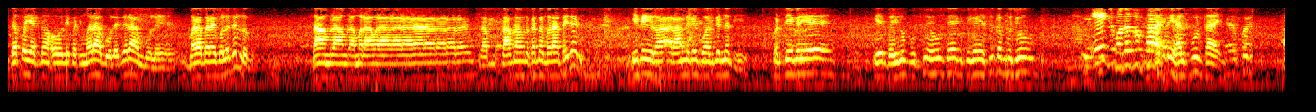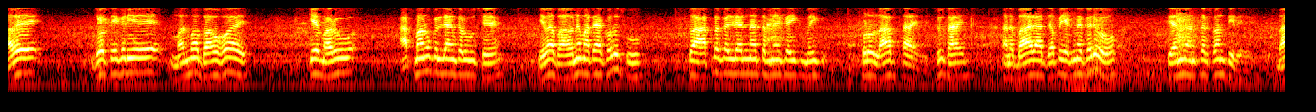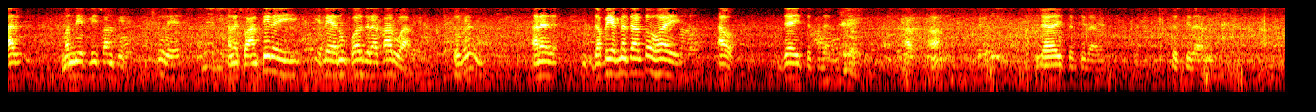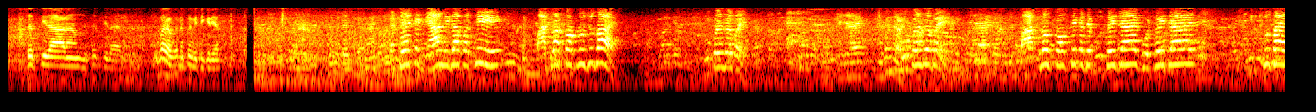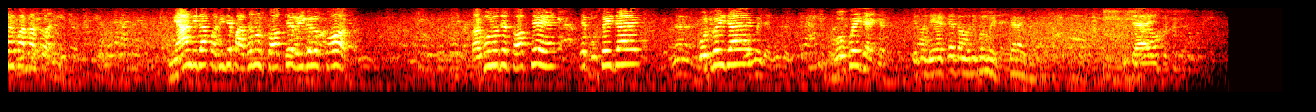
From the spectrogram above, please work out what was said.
જપ યજ્ઞ હોવો જોઈએ પછી મરા બોલે કે રામ બોલે મરા બરા બોલે છે ને લોકો રામ રામ રામ રામ રામ રામ રામ રામ રામ રામ રામ રામ રામ કરતા બરા થઈ જાય ને એ કઈ રામ ને કઈ બોધગઢ નથી પણ તે ઘડીએ એ ભાઈ નું પૂછવું એવું છે કે તે શું તમે પૂછ્યું? હેલ્પફુલ થાય. હવે જો તે ઘડીએ મનમાં ભાવ હોય કે મારું આત્માનું કલ્યાણ કરવું છે એવા ભાવને માટે આ કરું છું તો આત્મકલ્યાણના તમને કંઈક કંઈક થોડો લાભ થાય. શું થાય? અને બહાર આ જપ યજ્ઞ કર્યો તેનું અંતર શાંતિ રહે. બહાર મનની એટલી શાંતિ રહે. શું રહે? અને શાંતિ રહી એટલે એનું ફળ જરા સારું આવે. સમજ્યો ને? અને જપ યજ્ઞ ચાલતો હોય, આવો. જય સચિદાન? જય સચિદાનંદ. સચિદાનંદ. સચિદાનંદ સચિદાનંદ. બરાબર ને પ્રવૃત્તિ કરી જ્ઞાન લીધા પછી પાછલા સ્ટોકનું શું થાય? ભૂપેન્દ્રભાઈ. ભૂપેન્દ્રભાઈ પાછલો સ્ટોક છે કે જે ભૂસાઈ જાય ગોઠવાઈ જાય? શું થાય એનું પાછલા સ્ટોક જ્ઞાન લીધા પછી જે પાછળનો સ્ટોક છે રહી ગયેલો સ્ટોક કર્મોનો જે સ્ટોક છે એ ભૂસાઈ જાય ગોઠવાઈ જાય ભોગવાઈ જાય કે? એ તો દેહ છે તો બધી ભોગવાઈ જાય.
